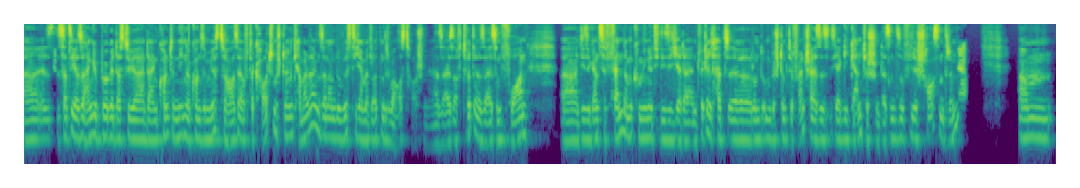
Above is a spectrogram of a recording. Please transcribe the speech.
Äh, es, hat sich ja so eingebürgert, dass du ja deinen Content nicht nur konsumierst zu Hause auf der Couch im stillen Kämmerlein, sondern du wirst dich ja mit Leuten drüber austauschen. Ja, sei es auf Twitter, sei es in Foren. Äh, diese ganze Fandom-Community, die sich ja da entwickelt hat äh, rund um bestimmte Franchises, ist ja gigantisch und da sind so viele Chancen drin. Ja. Ähm,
